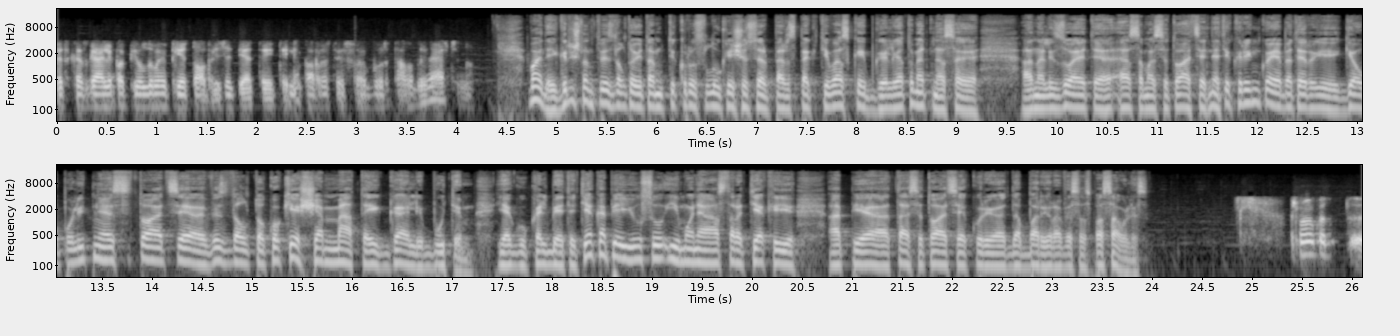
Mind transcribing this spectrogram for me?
bet kas gali papildomai prie to prisidėti, tai, tai nepaprastai svarbu ir tą labai vertinu. Vaidai, grįžtant vis dėlto į tam tikrus lūkesčius ir perspektyvas, kaip galėtumėt, nes e, analizuojate esamą situaciją ne tik rinkoje, bet ir geopolitinėje situaciją, vis dėlto kokie šie metai gali būti, jeigu kalbėti tiek apie jūsų įmonę Astra, tiek apie tą situaciją, kurioje dabar yra visas pasaulis. Aš manau, kad e,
